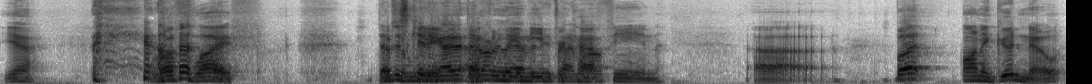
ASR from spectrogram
yeah, rough life. I'm just kidding, I- I don't definitely really have need any for caffeine. Uh, but on a good note,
